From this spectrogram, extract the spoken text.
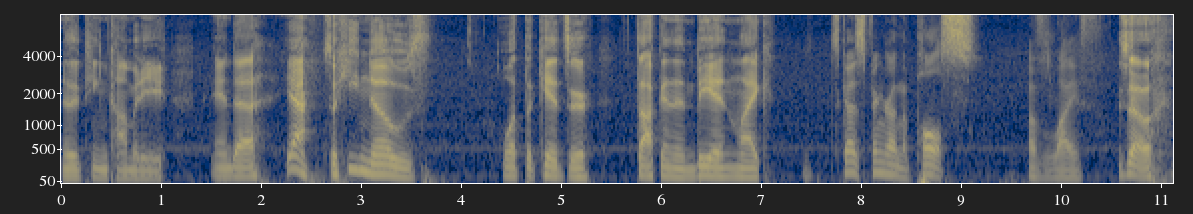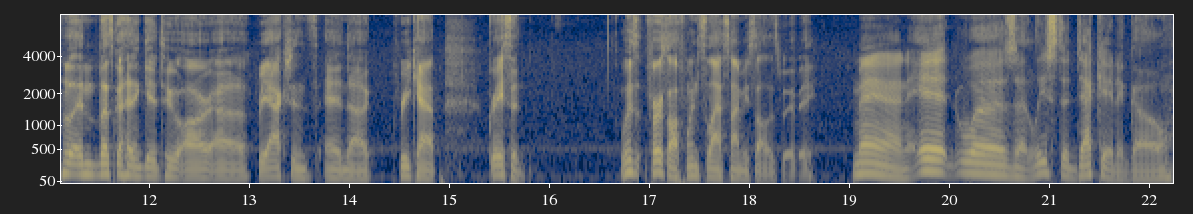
another teen comedy, and uh, yeah, so he knows what the kids are talking and being like. It's got his finger on the pulse of life. So, and let's go ahead and get to our uh, reactions and uh, recap. Grayson, when's, first off, when's the last time you saw this movie? Man, it was at least a decade ago.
